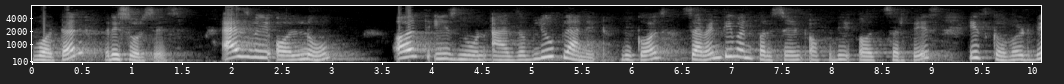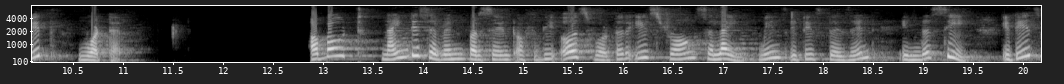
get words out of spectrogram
water resources. As we all know, Earth is known as a blue planet because 71% of the Earth's surface is covered with water. About 97% of the Earth's water is strong saline means it is present in the sea. It is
